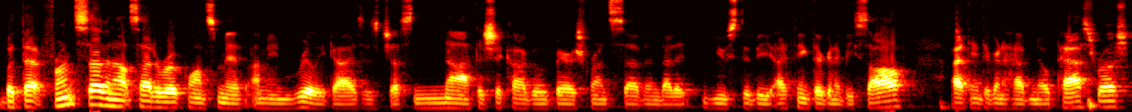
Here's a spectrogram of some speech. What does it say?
but that front seven outside of Roquan Smith, I mean, really, guys, is just not the Chicago Bears front seven that it used to be. I think they're going to be soft. I think they're going to have no pass rush.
